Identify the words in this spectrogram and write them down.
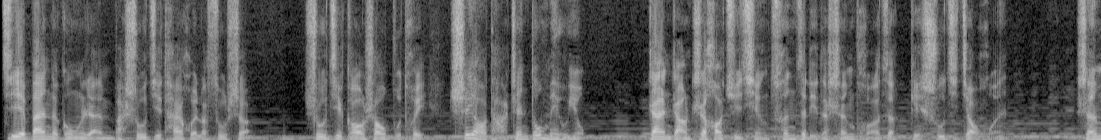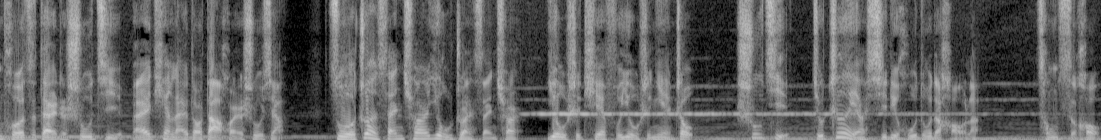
接班的工人把书记抬回了宿舍。书记高烧不退，吃药打针都没有用，站长只好去请村子里的神婆子给书记叫魂。神婆子带着书记白天来到大槐树下，左转三圈，右转三圈，又是贴符又是念咒。书记就这样稀里糊涂的好了。从此后，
